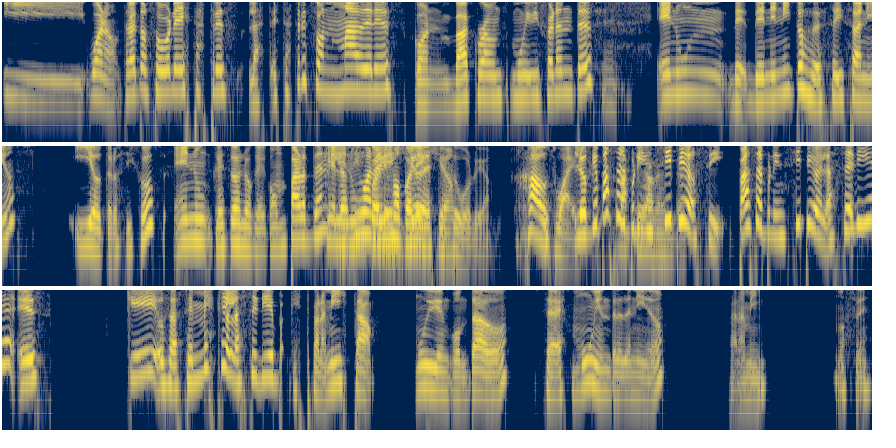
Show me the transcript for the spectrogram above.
y bueno, trata sobre estas tres, las, estas tres son madres con backgrounds muy diferentes Sí. en un de, de nenitos de 6 años y otros hijos, en un que eso es lo que comparten Que en los un sigo en el mismo colegio de colegio. este suburbio. Housewives. Lo que pasa al principio, sí, pasa al principio de la serie es que, o sea, se mezcla la serie que para mí está muy bien contado, o sea, es muy entretenido para mí. No sé.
